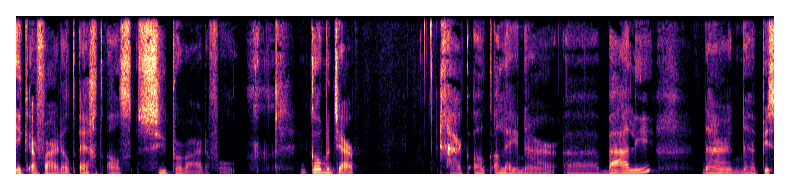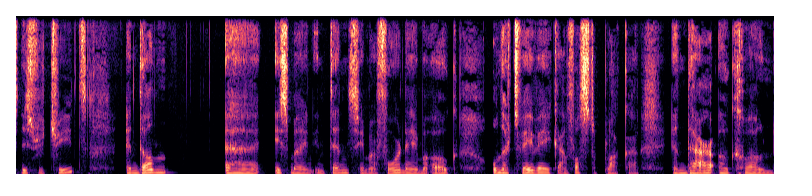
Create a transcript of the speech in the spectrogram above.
ik ervaar dat echt als super waardevol. En komend jaar ga ik ook alleen naar uh, Bali, naar een uh, business retreat. En dan uh, is mijn intentie, mijn voornemen ook om daar twee weken aan vast te plakken. En daar ook gewoon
